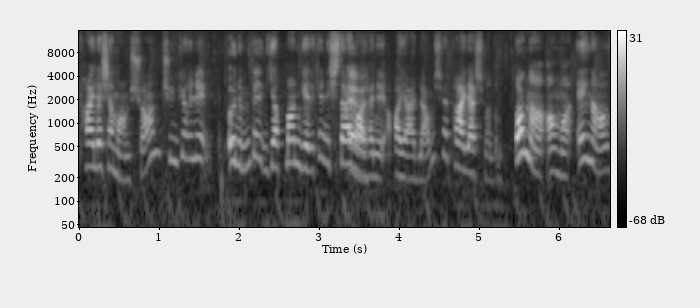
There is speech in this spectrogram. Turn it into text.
paylaşamam şu an. Çünkü hani önümde yapmam gereken işler var Evet. hani ayarlanmış ve paylaşmadım. Bana ama en az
